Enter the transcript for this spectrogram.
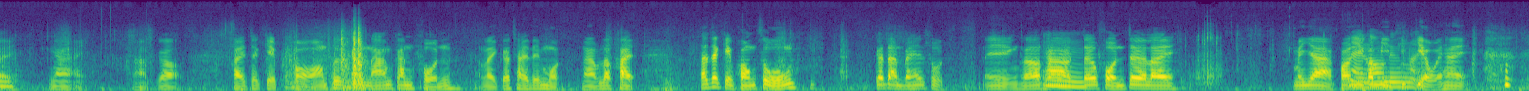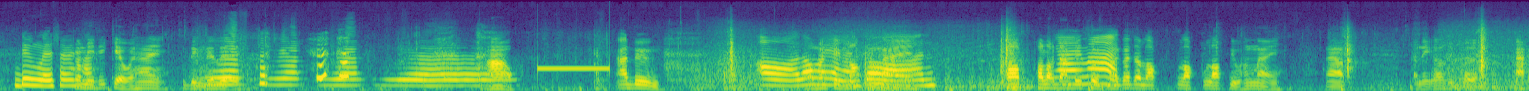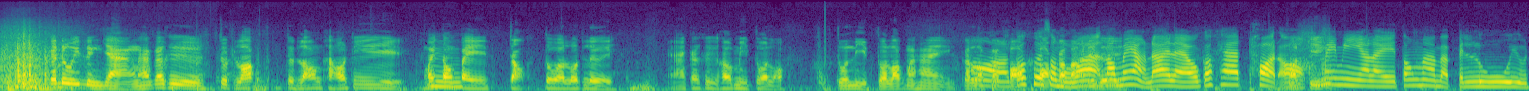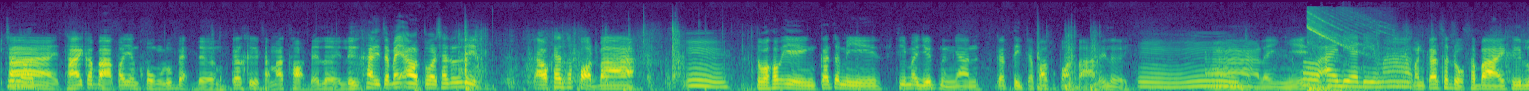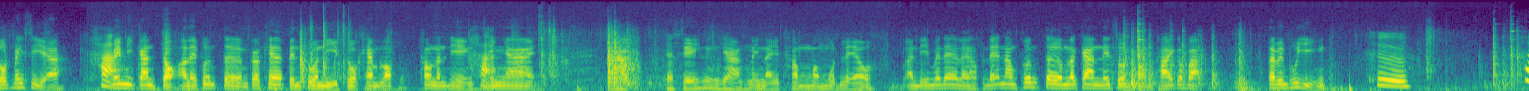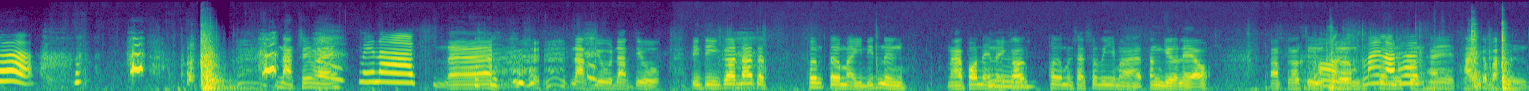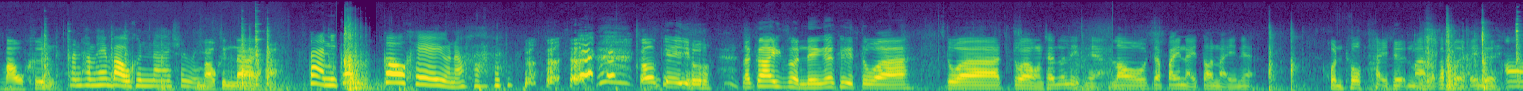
ง่ายนะครับก็ใครจะเก็บของเพื่อกันน้ำกันฝนอะไรก็ใช้ได้หมดนะครับแล้วใคร ถ้าจะเก็บของสูง ก็ดันไปให้สุดนั่นเอง แล้วถ้าเจอฝนเจออะไร ไม่ยาก เพราะนี่เขามีที่เกี่ยวไว้ให้ ดึงเลยใช่ไหมก็คะมีที่เกี่ยวไว้ให้ ดึงได้เลย อ้าวอะดึง อ๋อต้องเอามัมานอย่างติดล็นั้อกนก่อข้างใน น พอพอเราดันไปสุดง่ายมาก มันก็จะล็อกล็อกล็อกอยู่ข้างในนะครับ อันนี้ก็คือเปิดอะก็ดูอีกหนึ่งอย่างนะครับ ก็คือจุดล็อกจุดล็อกของเขาที่ไม่ต้องไปเจาะตัวรถเลย นะก็คือเขามีตัวล็อกตัวหนีบตัวล็อกมาให้ ก็ล็อกกับขอบก็คือขบสมมติว่ากะบะได้ลย เราไม่อยากได้แล้ว ก็แค่ถอดออถอก ดทิ้ง ไม่มีอะไรต้องมาแบบเป็นรูอยู่ที่ใช่รถท้ายกระบะก็ยังคงรูปแบบเดิม ก็คือสามารถถอดได้เลย หรือใครจะไม่เอาตัวชัตเตอร์ลิดเอาแค่สปอร์ตบาร์อืมตัวเขาเองก็จะมีที่มายึดเหมือนกันก็ติดเฉพาะสปอร์ตบาร์ได้เลยอืมอ่าอะไรอย่างนี้ เออไอเดียดีมากมันก็สะดวกสบายคือรถไม่เสีย ค่ะ ไม่มีการเจาะอะไรเพิ่มเติม ก็แค่เป็นตัวหนีบตัวแคมล็อกเท่านั้นเองค่ะ ง่ายๆ นะครับแต่เสียอีกหนึ่งอย่างไหนๆทำมาหมดแล้ว อันนี้ไม่ได้อะไรครับ แนะนำเพิ่มเติมแล้วกันในส่วนของท้ายกระบะแต่เป็นผู้หญิง คือค่ะหนักใช่ไหม ไม่หนัก นะ หนักอยู่หนักอยู่ จริงๆก็น่าจะเพิ่มเติมมาอีกนิดนึงนะเพราะไหนๆก็เพิ่มมันซัสซอรี่มาตั้งเยอะแล้วครับก็คืออ๋อเพิ่มไม่เพิ่แล้วในถ้า ส่วนให้ท้ายกระบะมันเบาขึ้น มันทำให้เบาขึ้นได้ใช่ไหมเบาขึ้นได้ค่ะ แต่อันนี้ก็ก็โอเคอยู่นะคะ ก็โอเคอยู่ แล้วก็อีกส่วนหนึ่งก็คือตัวตัวตัวของชันนลิตเนี่ย เราจะไปไหนตอนไหนเนี่ย คนทั่วไปเดินมาแล้วก็เปิดได้เลย อ๋อ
